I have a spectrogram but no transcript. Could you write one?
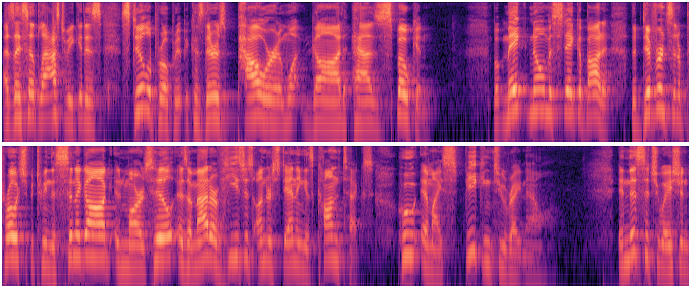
As I said last week, it is still appropriate because there is power in what God has spoken. But make no mistake about it, the difference in approach between the synagogue and Mars Hill is a matter of he's just understanding his context. Who am I speaking to right now? In this situation,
